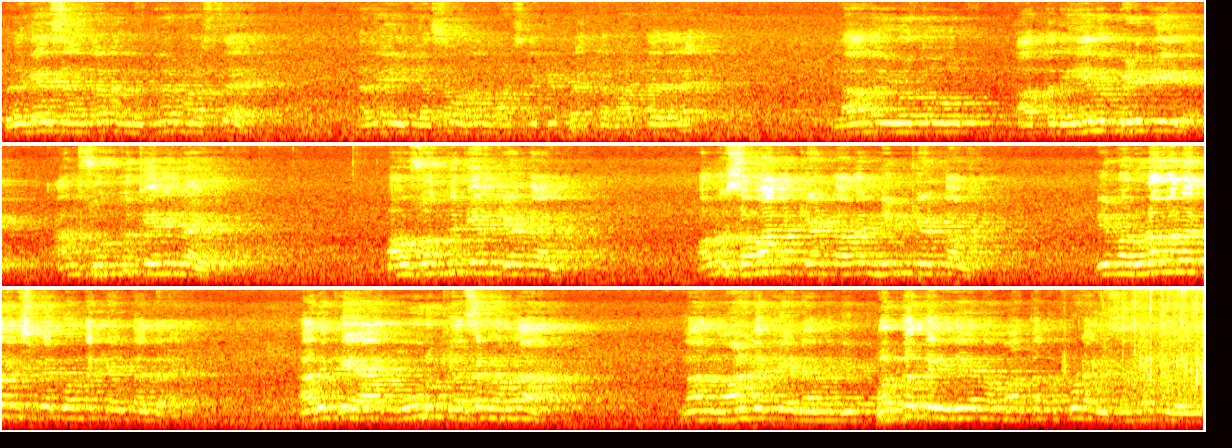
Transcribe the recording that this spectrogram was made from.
ಬೆಳಗ್ಗೆ ಸಾಯಂಕಾಲ ನಾನು ನಿದ್ರೆ ಮಾಡಿಸ್ದೆ. ನನಗೆ ಈ ಕೆಲಸವನ್ನು ಮಾಡಿಸ್ಲಿಕ್ಕೆ ಪ್ರಯತ್ನ ಮಾಡ್ತಾ ಇದ್ದಾರೆ ನಾನು ಇವತ್ತು ಆತನ ಏನು ಬೇಡಿಕೆ ಇದೆ. ಅವ್ನ ಸ್ವಂತಕ್ಕೆ ಏನಿಲ್ಲ ಇದು. ಅವ್ನ ಸ್ವಂತಕ್ಕೆ ಏನು ಕೇಳ್ತಾ ಇಲ್ಲ. ಅವನು ಸಮಾಜ ಕೇಳ್ತಾವೆ ನಿಮ್ ಕೇಳ್ತಾವೆ ನಿಮ್ಮ ಋಣವನ್ನ ತೀರಿಸಬೇಕು ಅಂತ ಕೇಳ್ತಾ ಇದ್ದಾರೆ. ಅದಕ್ಕೆ ಆ ಮೂರು ಕೆಲಸಗಳನ್ನ ನಾನು ಮಾಡಲಿಕ್ಕೆ ನನಗೆ ಬದ್ಧತೆ ಇದೆ ಅನ್ನೋ ಮಾತನ್ನು ಕೂಡ ಈ ಸಂದರ್ಭದಲ್ಲಿ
